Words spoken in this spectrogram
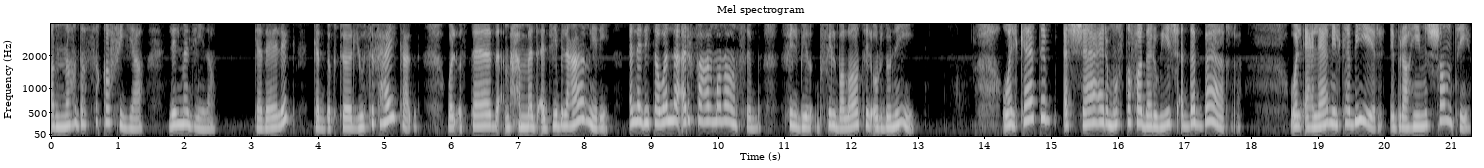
النهضة الثقافية للمدينة. كذلك كالدكتور يوسف هيكل والأستاذ محمد أديب العامري الذي تولى أرفع المناصب في, البلاط الأردني. والكاتب الشاعر مصطفى درويش الدباغ. والإعلامي الكبير إبراهيم الشنطي.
